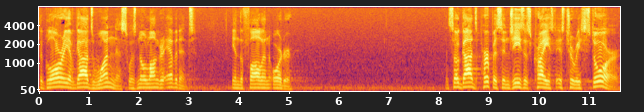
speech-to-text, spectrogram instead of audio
The glory of God's oneness was no longer evident in the fallen order. And so God's purpose in Jesus Christ is to restore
